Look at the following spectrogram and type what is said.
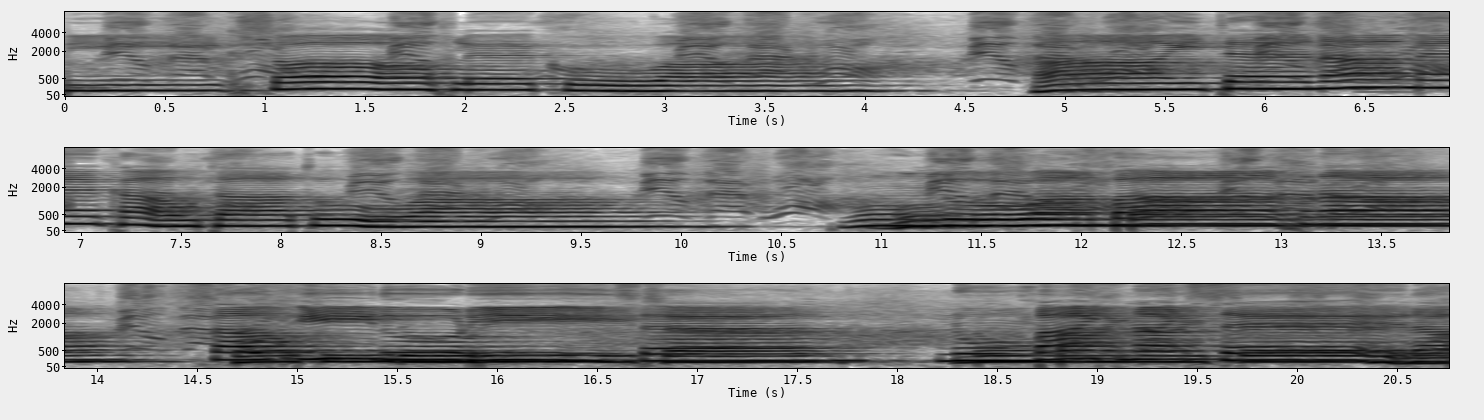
nik sohlekua Aiten amekautatua Munduan bahna zaut iduritzen. Nunbait naizera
